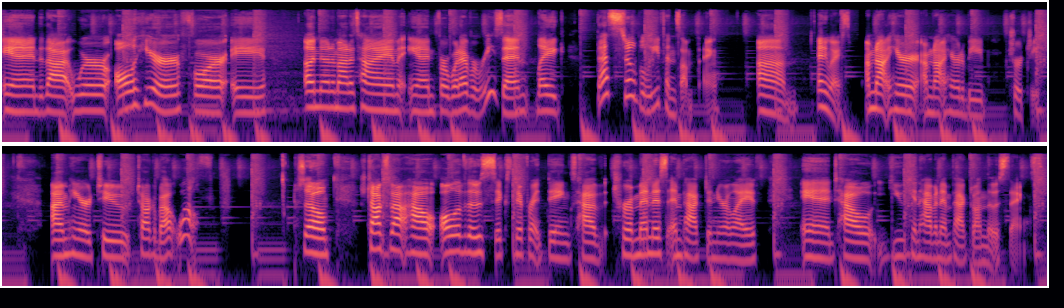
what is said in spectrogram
and that we're all here for a unknown amount of time and for whatever reason, like that's still belief in something. Um, anyways, I'm not here, I'm not here to be churchy. I'm here to talk about wealth. So she talks about how all of those six different things have tremendous impact in your life and how you can have an impact on those things.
